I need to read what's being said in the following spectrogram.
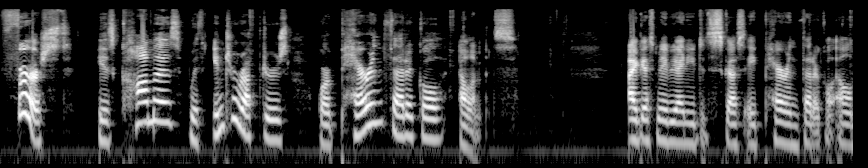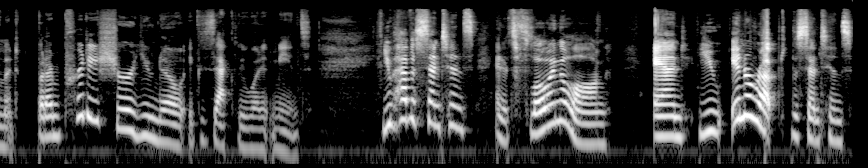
First is commas with interrupters or parenthetical elements. I guess maybe I need to discuss a parenthetical element, but I'm pretty sure you know exactly what it means. You have a sentence and it's flowing along, and you interrupt the sentence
